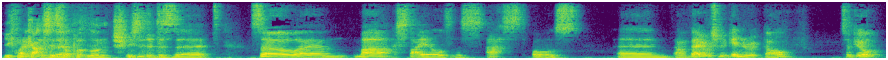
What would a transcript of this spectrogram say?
you can Like catch this up at lunch. This is a dessert. So um, Mark Styles has asked us. Um, I'm very much a beginner at golf. Took it up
